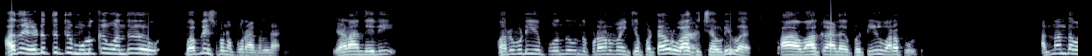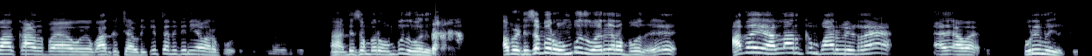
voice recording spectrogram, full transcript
அது எடுத்துட்டு முழுக்க வந்து பப்ளிஷ் பண்ண போறாங்கல்ல. ஏழாம் தேதி மறுபடியும் இப்போ வந்து இந்த புனரமைக்கப்பட்ட ஒரு வாக்குச்சாவடி வ- வா- வாக்காளர் பட்டியல் வரப்போகுது. அந்தந்த வாக்காளர் வாக்குச்சாவடிக்கு தனித்தனியா வரப்போகுது. டிசம்பர் ஒன்பது. வருது. அப்ப டிசம்பர் ஒன்பது வருகிற போது அதை எல்லாருக்கும் பார்வையிடுற உரிமை இருக்கு.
